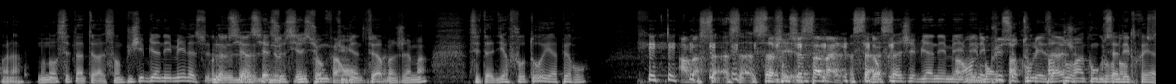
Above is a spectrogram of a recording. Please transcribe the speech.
Voilà. Non, non, c'est intéressant. Puis j'ai bien aimé l'association que tu viens de faire, Benjamin, c'est-à-dire photo et apéro. Ah bah ça, ça, ça, fonctionne pas mal. Ça, j'ai bien aimé. on n'est plus sur tous les âges. Pour un concours d'entrée à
